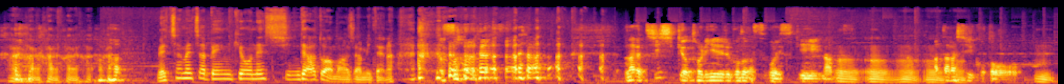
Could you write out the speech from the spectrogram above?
はいはいはいはいはい。めちゃめちゃ勉強熱心であとは麻雀みたいな。そう。で すなんか知識を取り入れることがすごい好きなんです。新しいことをうん。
